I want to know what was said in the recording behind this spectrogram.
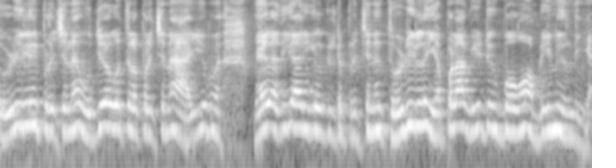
தொழிலில் பிரச்சனை உத்தியோகத்தில் பிரச்சனை ஐயோ மேலதிகாரிகள்கிட்ட பிரச்சனை தொழிலில் எப்படா வீட்டுக்கு போவோம் அப்படின்னு இருந்தீங்க.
